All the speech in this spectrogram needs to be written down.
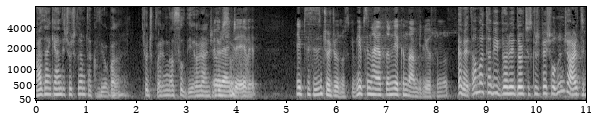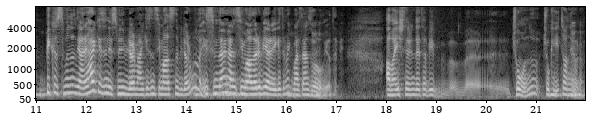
bazen kendi çocuklarım takılıyor bana. Çocukların nasıl diye öğrenciler Öğrenci soruyorlar. evet. Hepsi sizin çocuğunuz gibi. Hepsinin hayatlarını yakından biliyorsunuz. Evet ama tabii böyle 445 olunca artık bir kısmının yani herkesin ismini biliyorum, herkesin simasını biliyorum ama isimlerle simaları bir araya getirmek bazen zor oluyor tabii. Ama işlerinde tabii e, çoğunu çok iyi tanıyorum.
